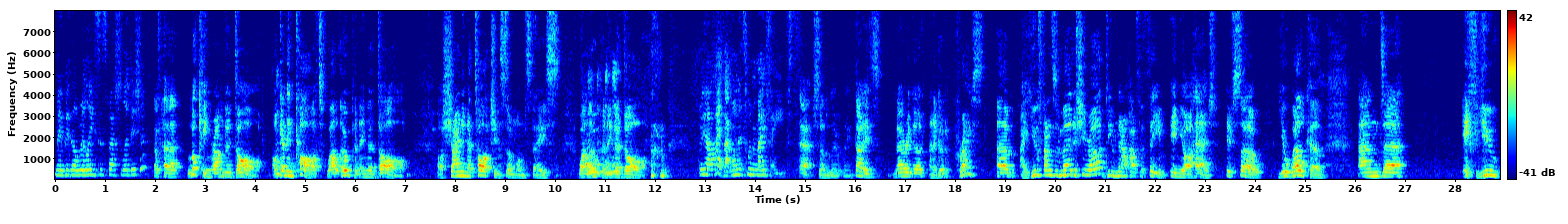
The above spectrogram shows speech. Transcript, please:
Maybe they'll release a special edition? of her looking round a door, or getting caught while opening a door, or shining a torch in someone's face while opening a door. Yeah, I like that one. It's one of my faves. Absolutely. That is very good and a good price. Um, are you fans of Murder She Wrote? Do you now have the theme in your head? If so, you're welcome. And uh, if you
